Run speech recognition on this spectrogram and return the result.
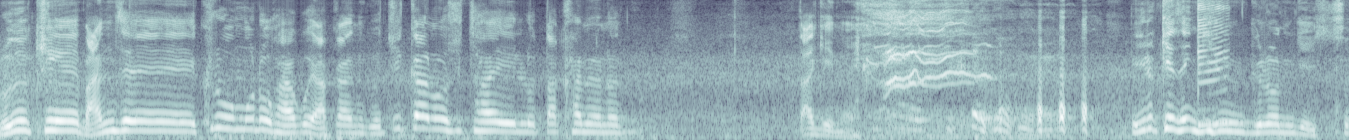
로드킹의 만세 크롬으로 가고 약간 그 찌까노 스타일로 딱 하면은 딱이네. 이렇게 생긴 그런 게 있어.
